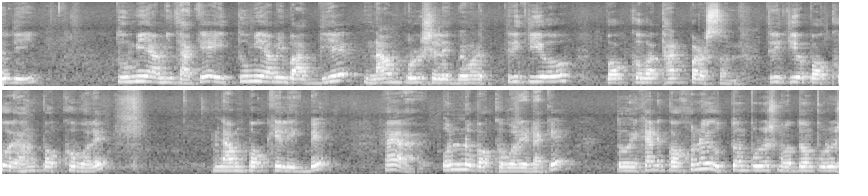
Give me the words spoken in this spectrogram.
যদি তুমি আমি থাকে এই তুমি আমি বাদ দিয়ে নাম পুরুষে লিখবে। মানে তৃতীয় পক্ষ বা থার্ড পারসন তৃতীয় পক্ষ এখন পক্ষ বলে নাম পক্ষে লিখবে হ্যাঁ অন্য পক্ষ বলে এটাকে। তো এখানে কখনোই উত্তম পুরুষ মধ্যম পুরুষ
